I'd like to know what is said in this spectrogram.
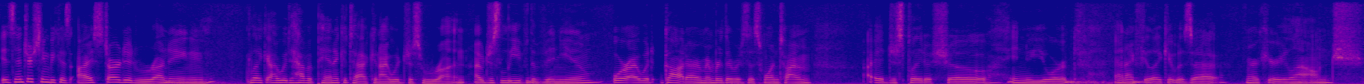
it's interesting because I started running like I would have a panic attack and I would just run. I would just leave the venue or I would god, I remember there was this one time I had just played a show in New York, and I feel like it was at Mercury Lounge.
